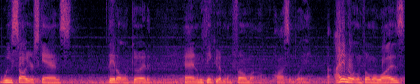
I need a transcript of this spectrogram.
we saw your scans, they don't look good, and we think you have lymphoma, possibly. I didn't know what lymphoma was,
